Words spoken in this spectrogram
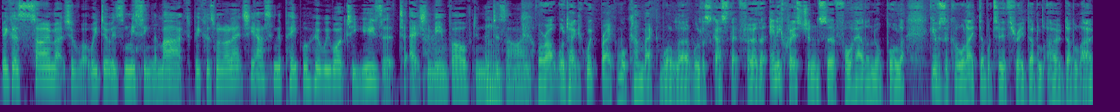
because so much of what we do is missing the mark because we're not actually asking the people who we want to use it to actually be involved in the design. All right, we'll take a quick break and we'll come back and we'll uh, we'll discuss that further. Any questions uh, for Helen or Paula? Give us a call eight double two three double o double o.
